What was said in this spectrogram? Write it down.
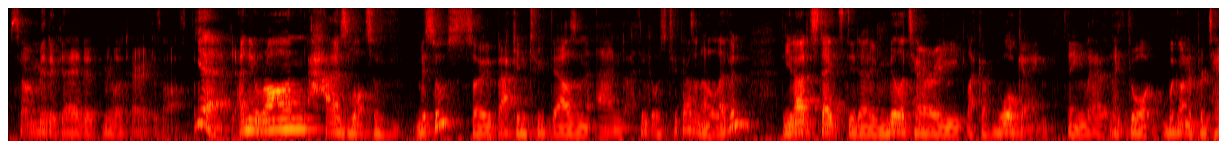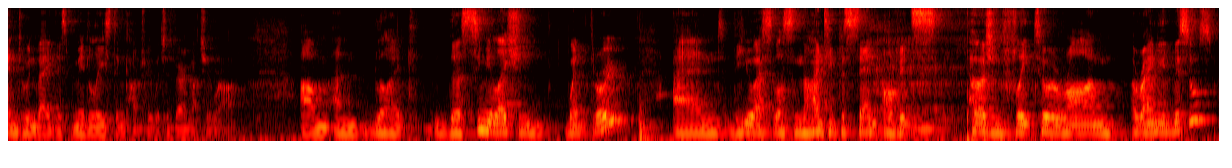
So a mitigated military disaster. yeah, and Iran has lots of missiles. So back in 2000 and I think it was 2011, the United States did a military, like a war game thing where they thought we're going to pretend to invade this Middle Eastern country, which is very much Iran. Um, and like the simulation went through, and the US lost 90% of its Persian fleet to Iran, Iranian missiles.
